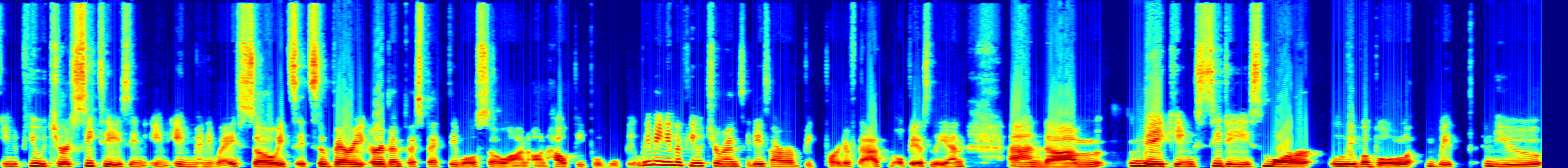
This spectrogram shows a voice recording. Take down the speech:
in future cities in, in in many ways. So it's it's a very urban perspective also on on how people will be living in the future, and cities are a big part of that, obviously, and and um, making cities more livable with new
